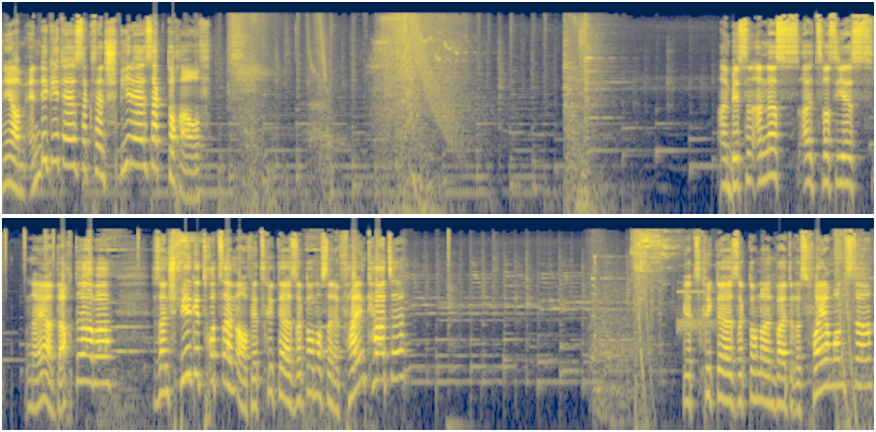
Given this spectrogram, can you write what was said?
Ja, am Ende geht er, sagt sein Spiel, er sagt doch auf. Ein bisschen anders, als was ich es, naja, dachte, aber sein Spiel geht trotz allem auf. Jetzt kriegt er, sagt auch noch seine Fallenkarte. Jetzt kriegt er, sagt doch noch ein weiteres Feuermonster.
